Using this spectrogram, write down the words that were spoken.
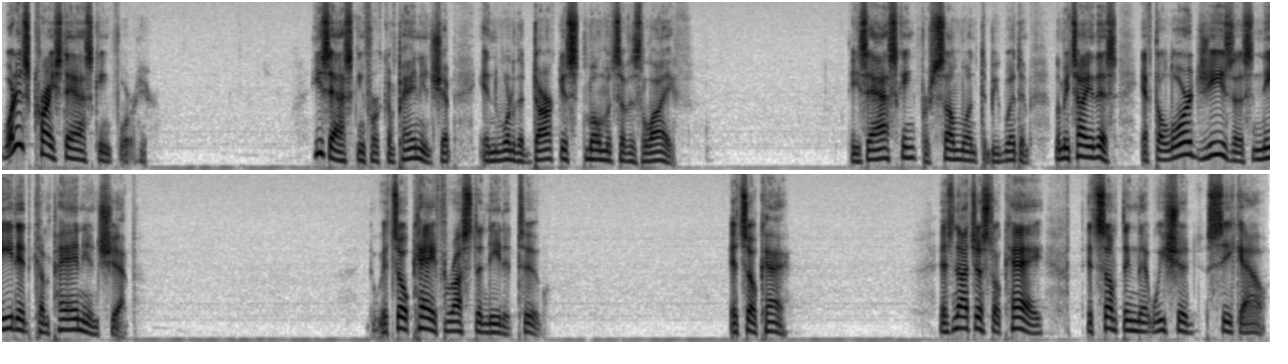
What is Christ asking for here? He's asking for companionship in one of the darkest moments of his life. He's asking for someone to be with him. Let me tell you this if the Lord Jesus needed companionship, it's okay for us to need it too. It's okay. It's not just okay, it's something that we should seek out.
